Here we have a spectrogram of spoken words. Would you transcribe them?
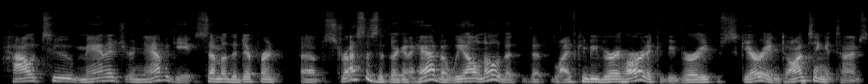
how to manage or navigate some of the different uh, stresses that they're going to have. And we all know that that life can be very hard. It can be very scary and daunting at times.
